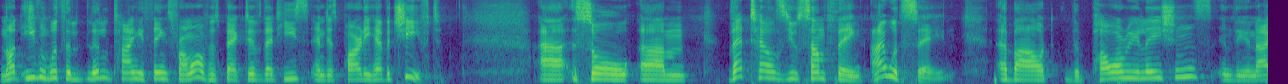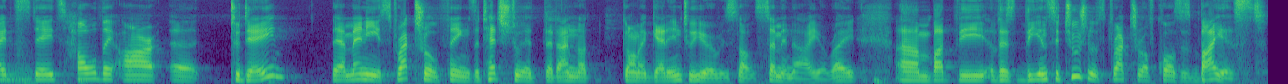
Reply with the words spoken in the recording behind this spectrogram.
not even with the little tiny things from our perspective that he's and his party have achieved. Uh, so um, that tells you something, I would say, about the power relations in the United States, how they are uh, today, there are many structural things attached to it that I'm not going to get into here. It's not a seminar here, right? Um, but the, the, the institutional structure, of course, is biased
